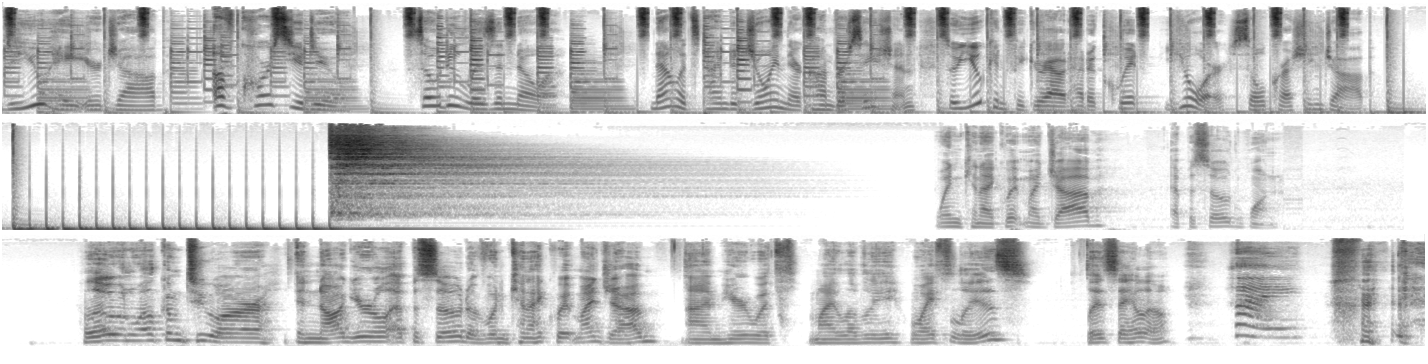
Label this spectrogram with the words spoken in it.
Do you hate your job? Of course you do. So do Liz and Noah. Now it's time to join their conversation so you can figure out how to quit your soul crushing job. When Can I Quit My Job? Episode 1. Hello and welcome to our inaugural episode of When Can I Quit My Job? I'm here with my lovely wife Liz. Liz, say hello. Hi.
